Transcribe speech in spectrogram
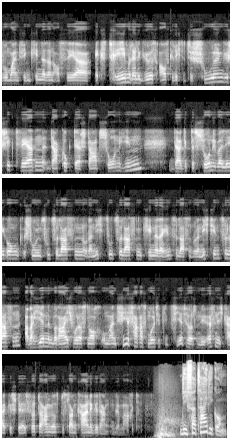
wo meinetwegen Kinder dann auf sehr extrem religiös ausgerichtete Schulen geschickt werden. Da guckt der Staat schon hin. Da gibt es schon Überlegungen, Schulen zuzulassen oder nicht zuzulassen, Kinder dahin zu lassen oder nicht hinzulassen. Aber hier in einem Bereich, wo das noch um ein Vielfaches multipliziert wird und Öffentlichkeit gestellt wird, da haben wir uns bislang keine Gedanken gemacht. Die Verteidigung.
